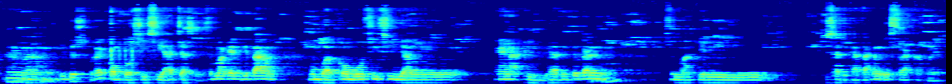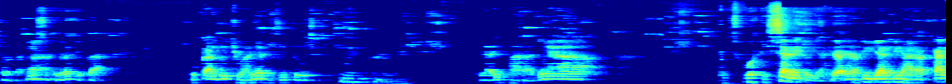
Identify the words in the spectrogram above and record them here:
karena Hmm. itu sebenarnya komposisi aja sih semakin kita membuat komposisi yang enak dilihat itu kan Hmm. semakin bisa dikatakan instagramable tapi Nah, sebenarnya juga bukan tujuannya di situ ya ibaratnya sebuah desain itu ya, Ya, ya. jadi yang diharapkan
